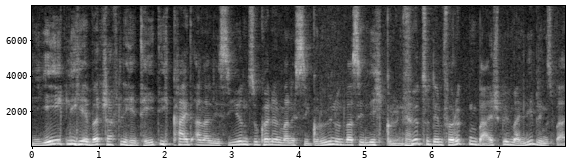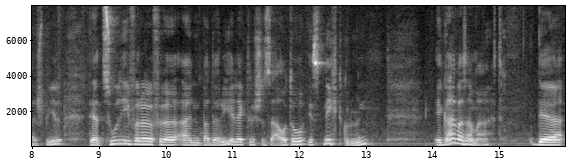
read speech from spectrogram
jegliche wirtschaftliche Tätigkeit analysieren zu können, wann ist sie grün und was sie nicht grün. Ja. Führt zu dem verrückten Beispiel, mein Lieblingsbeispiel, der Zulieferer für ein batterieelektrisches Auto ist nicht grün, egal was er macht. Der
